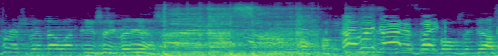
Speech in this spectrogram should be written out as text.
Freshman, that one easy, but yes. Oh my god, it's like Bones gone!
